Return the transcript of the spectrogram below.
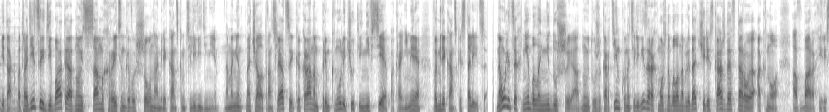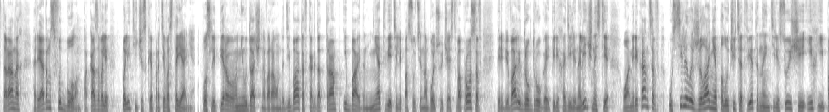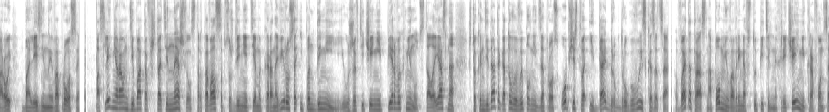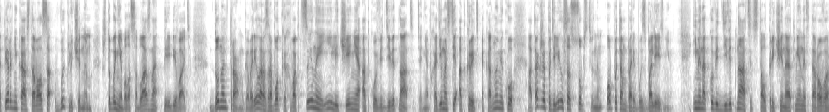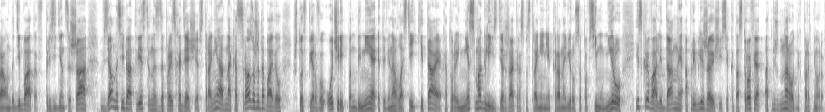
Итак, по традиции, дебаты – одно из самых рейтинговых шоу на американском телевидении. На момент начала трансляции к экранам примкнули чуть ли не все, по крайней мере, в американской столице. На улицах не было ни души, одну и ту же картинку на телевизорах можно было наблюдать через каждое второе окно, а в барах и ресторанах рядом с футболом показывали политическое противостояние. После первого неудачного раунда дебатов, когда Трамп и Байден не ответили по сути на большую часть вопросов, перебивали друг друга и переходили на личности, у американцев усилилось желание получить ответы на интересующие их и порой болезненные вопросы. Последний раунд дебатов в штате Нэшвилл стартовал с обсуждения темы коронавируса и пандемии, и уже в течение первых минут стало ясно, что кандидаты готовы выполнить запрос общества и дать друг другу высказаться. В этот раз, напомню, во время вступительных речей микрофон соперника оставался выключенным, чтобы не было соблазна перебивать. Дональд Трамп говорил о разработках вакцины и лечения от COVID-19, о необходимости открыть экономику, а также поделился собственным опытом борьбы с болезнью. Именно COVID-19 стал стал причиной отмены второго раунда дебатов. Президент США взял на себя ответственность за происходящее в стране, однако сразу же добавил, что в первую очередь пандемия – это вина властей Китая, которые не смогли сдержать распространение коронавируса по всему миру и скрывали данные о приближающейся катастрофе от международных партнеров.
